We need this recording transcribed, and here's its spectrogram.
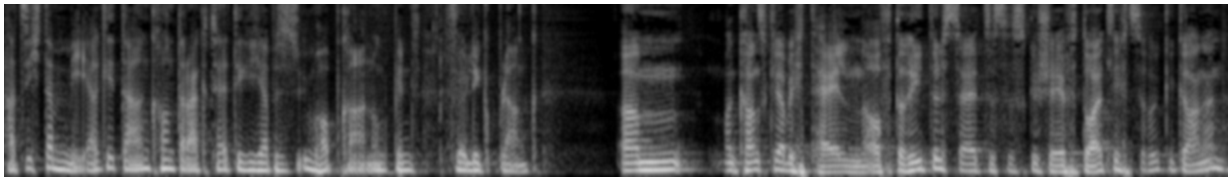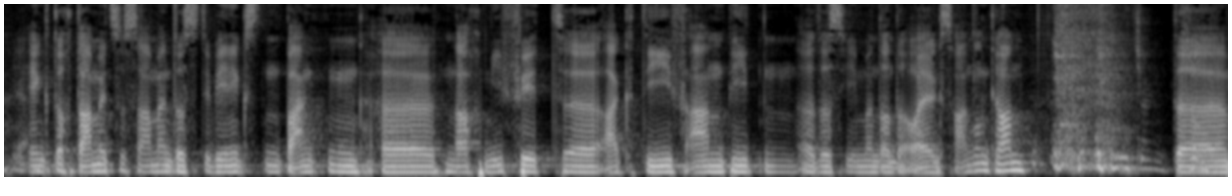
Hat sich da mehr getan kontraktseitig? Ich habe es überhaupt keine Ahnung, bin völlig blank. Ähm, man kann es, glaube ich, teilen. Auf der Retail-Seite ist das Geschäft deutlich zurückgegangen. Ja. Hängt auch damit zusammen, dass die wenigsten Banken äh, nach MIFID äh, aktiv anbieten, äh, dass jemand an der Eurex handeln kann. Da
